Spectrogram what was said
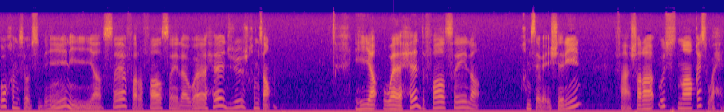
وخمسة وسبعين هي صفر فاصلة واحد جوج خمسة هي واحد فاصلة خمسة وعشرين في عشرة أس ناقص واحد.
